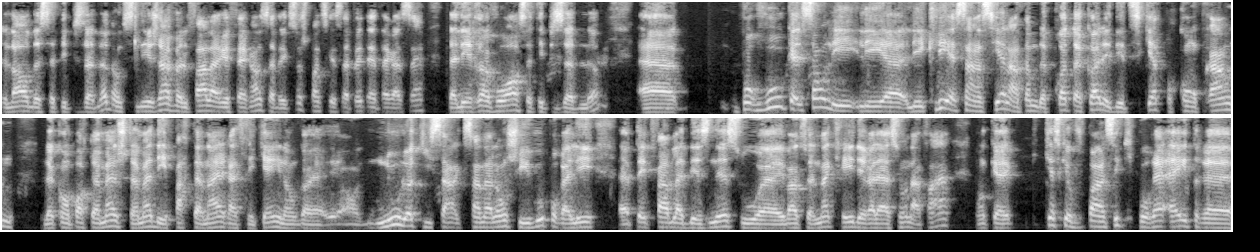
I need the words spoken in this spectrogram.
lors de cet épisode-là. Donc, si les gens veulent faire la référence avec ça, je pense que ça peut être intéressant d'aller revoir cet épisode-là. Euh, pour vous, quelles sont les, les, les, clés essentielles en termes de protocole et d'étiquette pour comprendre le comportement justement des partenaires africains? Donc, nous là qui s'en allons chez vous pour aller peut-être faire de la business ou éventuellement créer des relations d'affaires. Donc, qu'est-ce que vous pensez qui pourrait être euh,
